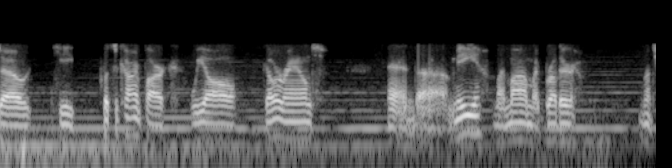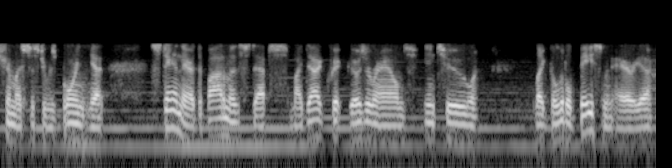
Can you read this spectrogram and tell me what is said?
So he puts the car in park. We all go around, and uh, me, my mom, my brother, I'm not sure my sister was born yet, stand there at the bottom of the steps. My dad quick goes around into like the little basement area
